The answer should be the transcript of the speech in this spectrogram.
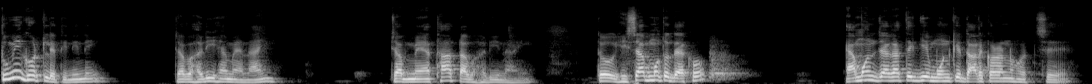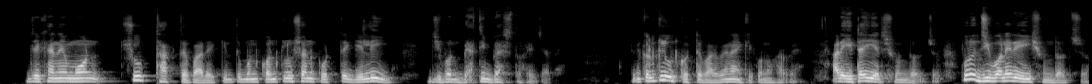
তুমি ঘটলে, তিনি নেই। যাব হরি হ্যাঁ ম্যা নাই, যাব ম্যাথা তাব হরি নাই। তো হিসাব মতো দেখো, এমন জায়গাতে গিয়ে মনকে দাঁড় করানো হচ্ছে যেখানে মন চুপ থাকতে পারে, কিন্তু মন কনক্লুশন করতে গেলেই জীবন ব্যতিব্যস্ত হয়ে যাবে। তুমি কনক্লুড করতে পারবে না একে কোনোভাবে। আর এটাই এর সৌন্দর্য। পুরো জীবনের এই সৌন্দর্য?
